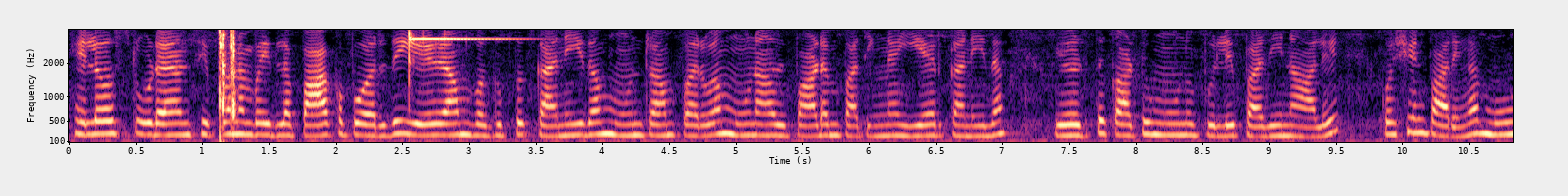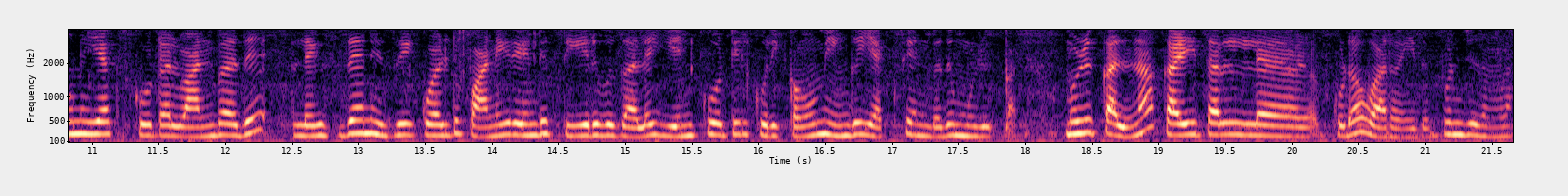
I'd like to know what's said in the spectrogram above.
ஹலோ ஸ்டூடெண்ட்ஸ் இப்போ நம்ம இதில் பார்க்க போகிறது ஏழாம் வகுப்பு கணிதம் மூன்றாம் பருவம் மூணாவது பாடம் பார்த்திங்கன்னா இயற்கணிதம் எடுத்துக்காட்டு மூணு புள்ளி பதினாலு. கொஷின் பாருங்கள் மூணு எக்ஸ் கூட்டல் ஒன்பது less than is equal to பன்னிரெண்டு தீர்வுகளை எண்கோட்டில் குறிக்கவும். இங்கு எக்ஸ் என்பது முழுக்கள். முழுக்கள்னால் கழித்தலில் கூட வரும் இது. புரிஞ்சுதுங்களா?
